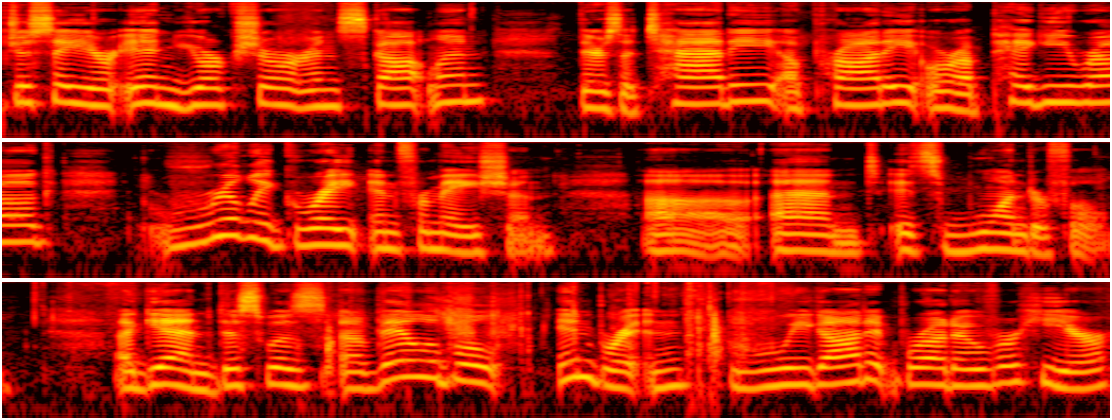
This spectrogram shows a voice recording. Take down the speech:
just say you're in Yorkshire or in Scotland, there's a tatty, a proddy, or a peggy rug. Really great information. Uh, and it's wonderful. Again, this was available in Britain. We got it brought over here,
